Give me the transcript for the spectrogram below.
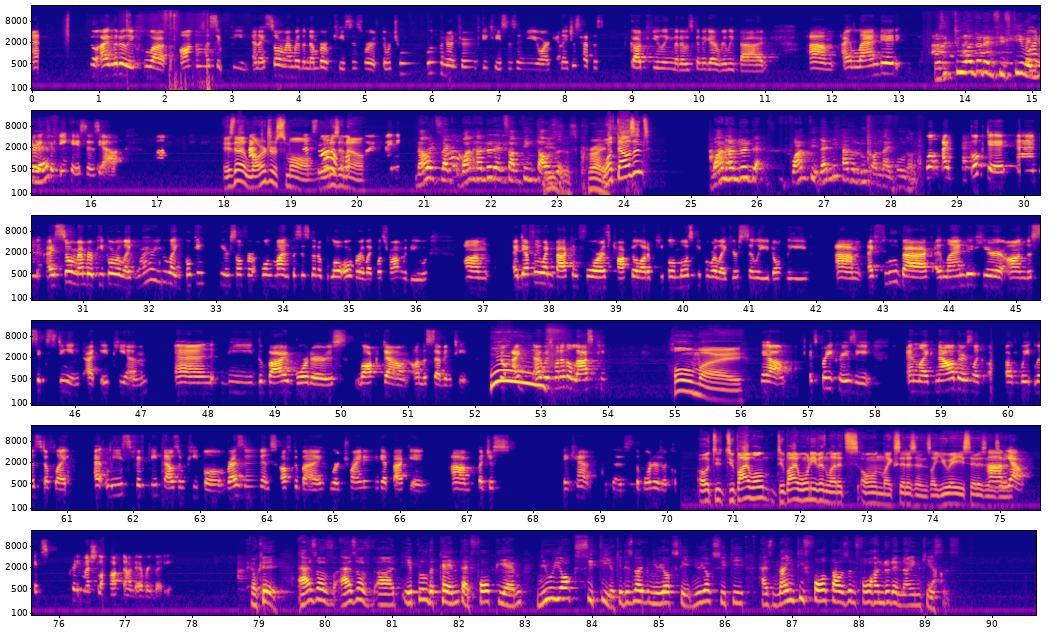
And so I literally flew out on the 16th and I still remember the number of cases where there were 250 cases in New York and I just had this gut feeling that it was going to get really bad. Um, I landed was it 250 when you left 250 cases, yeah. Is that large or small? That's What not is a it now? I mean, now it's like 100 and something thousand Jesus Christ. What thousand? 100 one let me have a look online hold on Well, I booked it, and I still remember people were like, "Why are you like booking yourself for a whole month? This is gonna blow over. Like, what's wrong with you?" Um, I definitely went back and forth, talked to a lot of people. Most people were like, "You're silly. Don't leave." Um, I flew back. I landed here on the 16th at 8 p.m. and the Dubai borders locked down on the 17th. So I, I was one of the last people. Oh my. Yeah, it's pretty crazy. And like now there's like a, a wait list of like at least 50,000 people, residents of Dubai who are trying to get back in, um, but just they can't because the borders are closed. Oh, Du- Dubai won't. Dubai won't even let its own like citizens, like UAE citizens. Um, in. yeah, it's pretty much locked down to everybody. Okay, as of as of uh, April the 10th at 4 p.m., New York City, okay, this is not even New York State, New York City has 94,409 cases.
